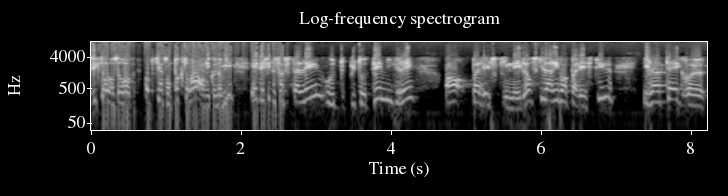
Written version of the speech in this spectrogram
Victor Ozorov obtient son doctorat en économie et décide de s'installer, ou plutôt d'émigrer en Palestine. Et lorsqu'il arrive en Palestine, il intègre euh,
